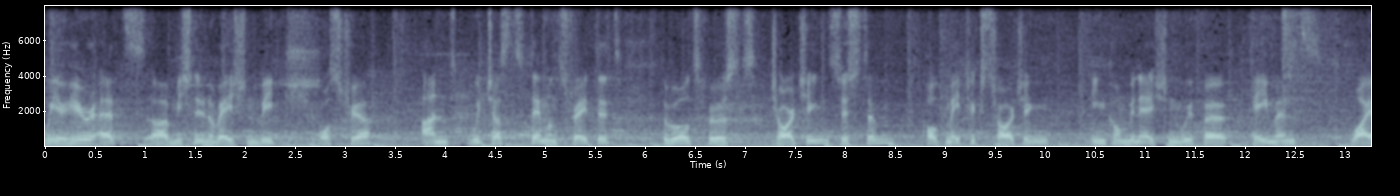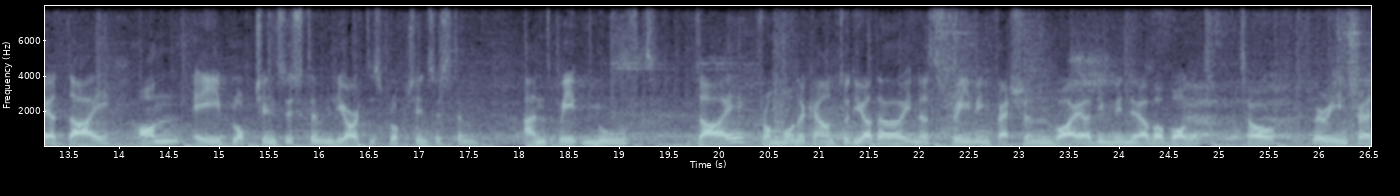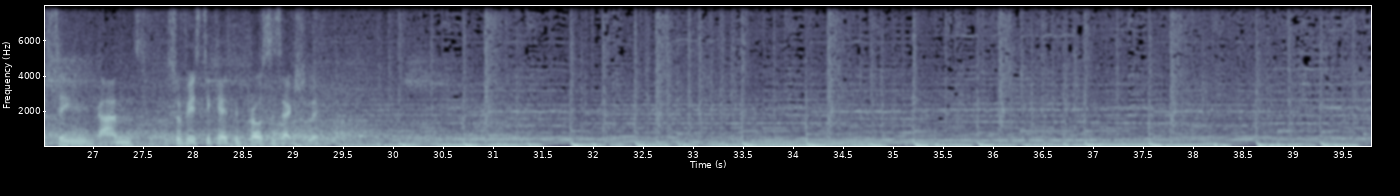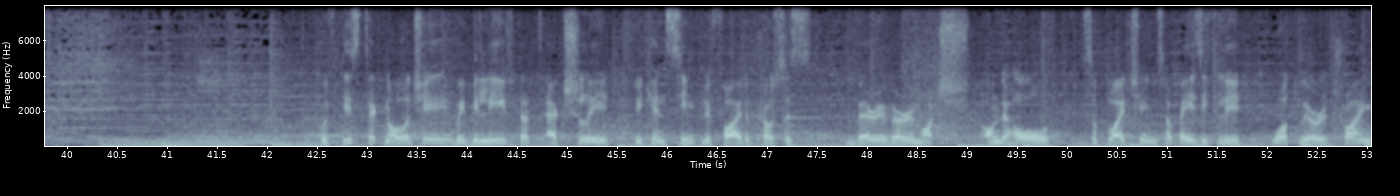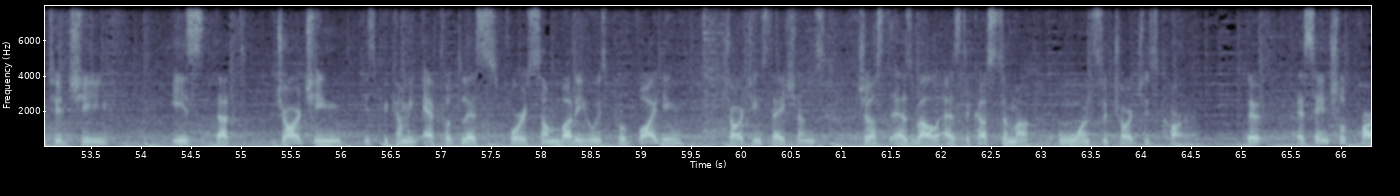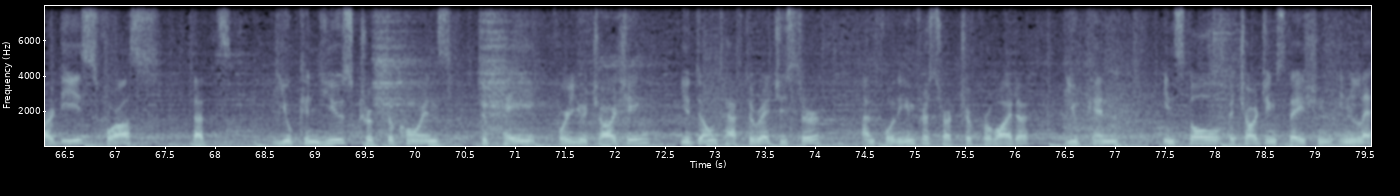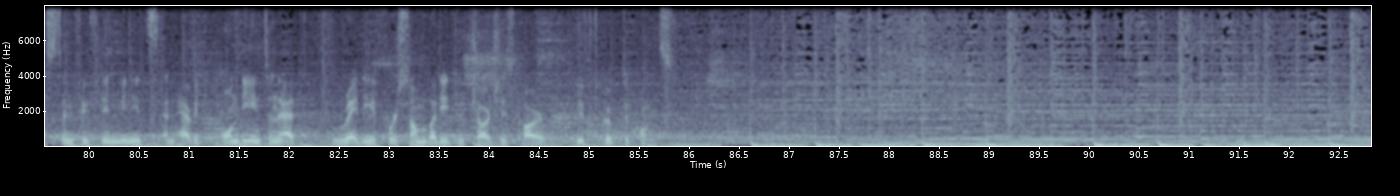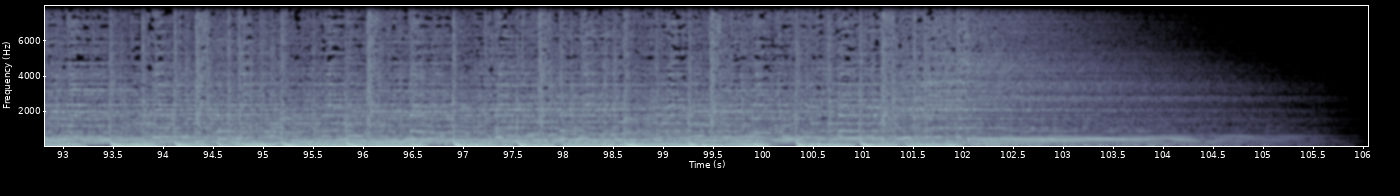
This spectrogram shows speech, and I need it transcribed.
We are here at uh, Mission Innovation Week Austria and we just demonstrated the world's first charging system called matrix charging in combination with a payment via DAI on a blockchain system, the Artis blockchain system. And we moved DAI from one account to the other in a streaming fashion via the Minerva wallet. So very interesting and sophisticated process actually. With this technology, we believe that actually we can simplify the process very, very much on the whole supply chain. So basically, what we are trying to achieve is that charging is becoming effortless for somebody who is providing charging stations, just as well as the customer who wants to charge his car. The essential part is for us that you can use crypto coins to pay for your charging. You don't have to register. And for the infrastructure provider, you can install a charging station in less than 15 minutes and have it on the internet ready for somebody to charge his car with crypto coins.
